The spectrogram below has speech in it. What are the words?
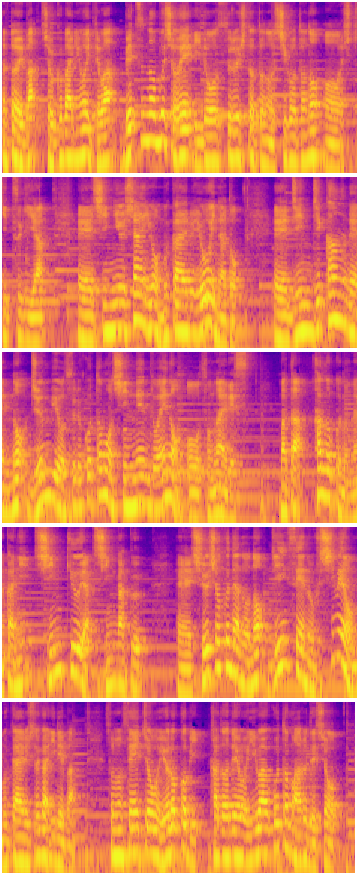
例えば職場においては別の部署へ移動する人との仕事の引き継ぎや、え新入社員を迎える用意など、え人事関連の準備をすることも新年度への備えです。また家族の中に進級や進学、え就職などの人生の節目を迎える人がいればその成長を喜び門出を祝うこともあるでしょう。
